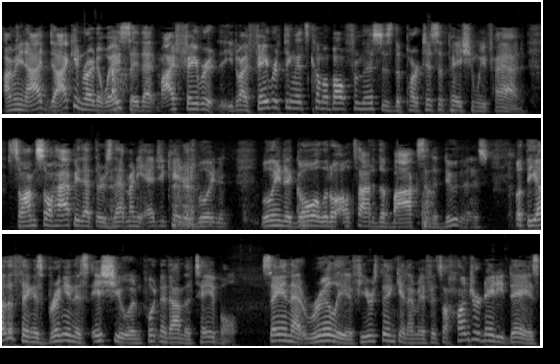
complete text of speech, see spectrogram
I mean, I, I can right away say that my favorite, you know, my favorite thing that's come about from this is the participation we've had. So I'm so happy that there's that many educators willing to willing to go a little outside of the box and to do this. But the other thing is bringing this issue and putting it on the table. Saying that really, if you're thinking, I mean, if it's 180 days,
